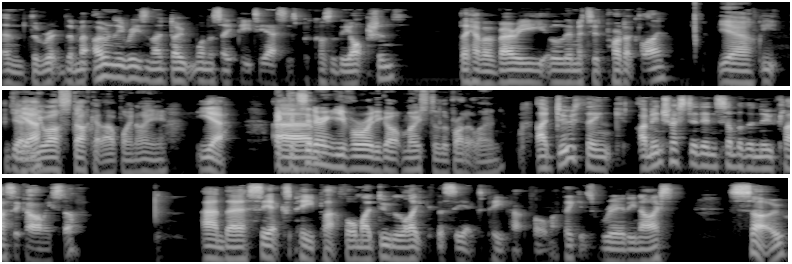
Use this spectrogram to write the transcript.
and the the only reason I don't want to say PTS is because of the options. They have a very limited product line. Yeah, yeah, yeah, you are stuck at that point, aren't you? yeah. And Um, considering you've already got most of the product line. I do think I'm interested in some of the new Classic Army stuff and their CXP platform. I do like the CXP platform. I think it's really nice. So,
